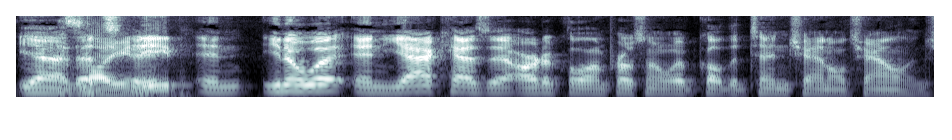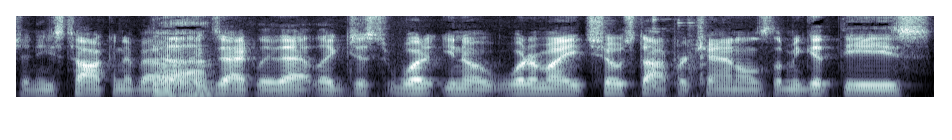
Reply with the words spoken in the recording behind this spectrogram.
Yeah, That's that's, all you it. need. And you know what? And Yak has an article on Personal Web called the Ten Channel Challenge, and he's talking about Yeah. exactly that. Like, just what you know, what are my showstopper channels? Let me get these.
